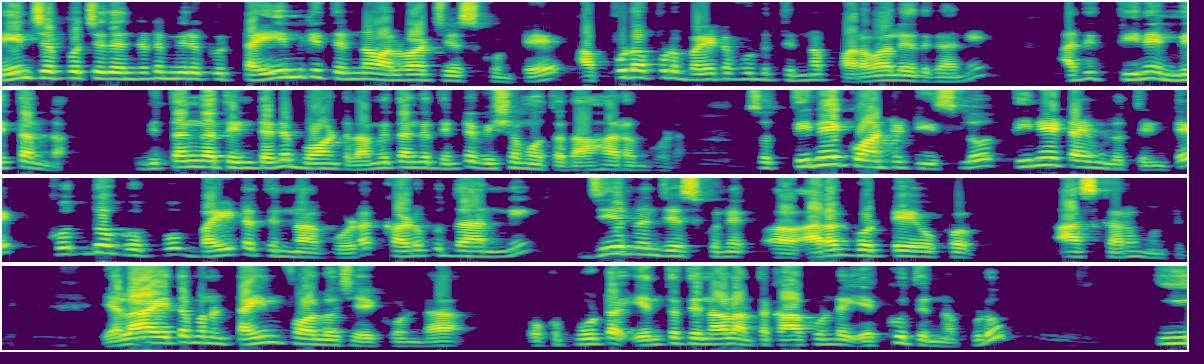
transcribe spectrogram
నేను చెప్పొచ్చేది ఏంటంటే మీరు టైంకి తినడం అలవాటు చేసుకుంటే అప్పుడప్పుడు బయట ఫుడ్ తిన్నా పర్వాలేదు కానీ అది తినే మితంగా. మితంగా తింటేనే బాగుంటుంది. అమితంగా తింటే విషం అవుతుంది ఆహారం కూడా. సో తినే క్వాంటిటీస్లో తినే టైంలో తింటే కొద్దో గొప్ప బయట తిన్నా కూడా కడుపు దాన్ని జీర్ణం చేసుకునే అరగొట్టే ఒక ఆస్కారం ఉంటుంది. ఎలా అయితే మనం టైం ఫాలో చేయకుండా ఒక పూట ఎంత తినాలో అంత కాకుండా ఎక్కువ తిన్నప్పుడు ఈ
